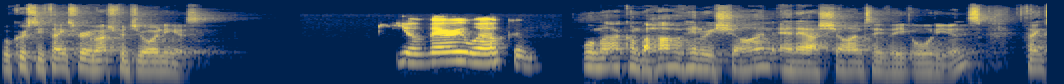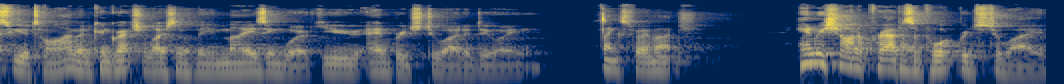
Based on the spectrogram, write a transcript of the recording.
Well, Christy, thanks very much for joining us. You're very welcome. Well, Mark, on behalf of Henry Schein and our Schein TV audience, thanks for your time and congratulations on the amazing work you and Bridge2Aid are doing. Thanks very much. Henry Schein are proud to support Bridge2Aid,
